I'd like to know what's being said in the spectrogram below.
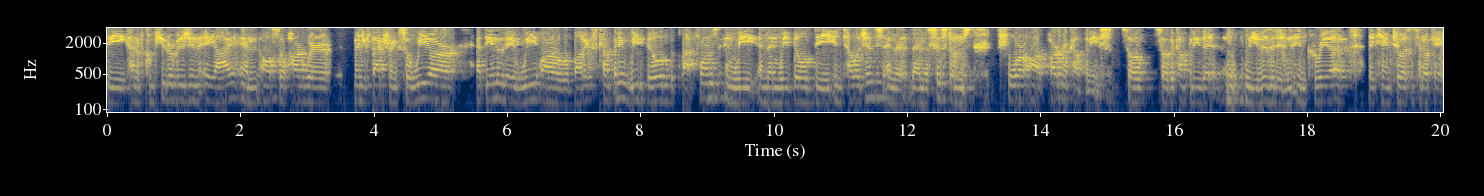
the kind of computer vision AI and also hardware manufacturing. So we are at the end of the day, we are a robotics company. We build the platforms and we and then we build the intelligence and the and the systems for our partner companies. So so the company that we visited in, in Korea, they came to us and said, okay,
